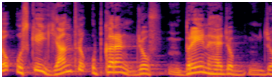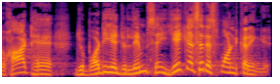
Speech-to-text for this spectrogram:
तो उसके यंत्र उपकरण, जो ब्रेन है, जो जो हार्ट है, जो बॉडी है, जो लिम्स हैं, ये कैसे रिस्पॉन्ड करेंगे?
